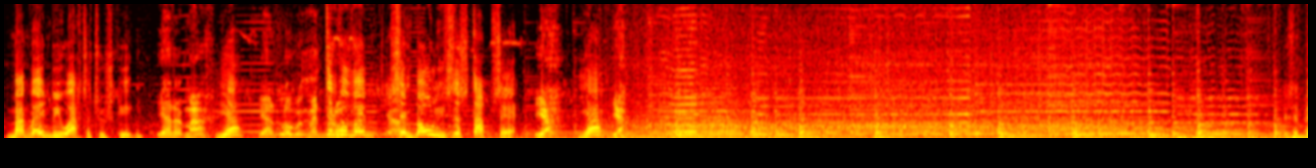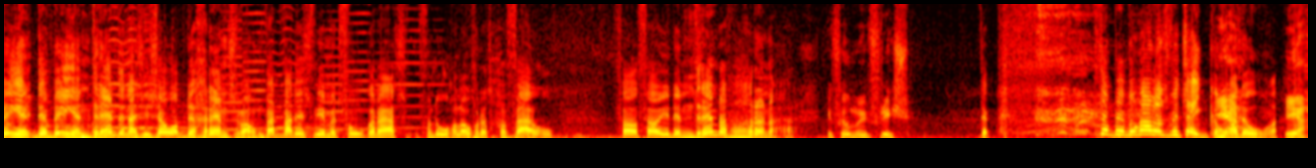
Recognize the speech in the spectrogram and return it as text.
Mag we bij u achter thuis kijken? Ja, dat mag. Ja? Ja, dat loop ik met Dan bron. willen wij symbolisch de stap zetten. Ja. Ja? Ja. Dus dan ben, je, dan ben je in Drenthe en als je zo op de grens woont, wat, wat is weer met Volkeraad vandoor over het gevuil? Val, val je in Drenthe of een Grunniger? Ik voel me in Fries. Dat, dan ben ook alles meteen komen Ja. Ja.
